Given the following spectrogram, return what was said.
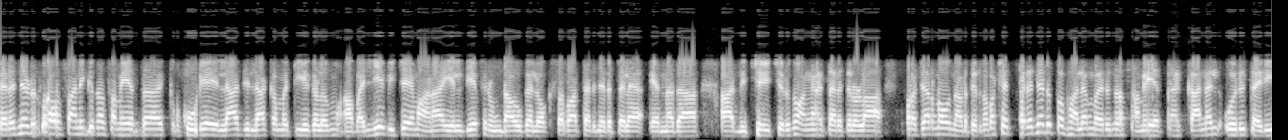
തെരഞ്ഞെടുപ്പ് അവസാനിക്കുന്ന സമയത്ത് കൂടിയ എല്ലാ ജില്ലാ കമ്മിറ്റികളും വലിയ വിജയമാണ് എൽ ഡി എഫിന് ഉണ്ടാവുക ലോക്സഭാ തെരഞ്ഞെടുപ്പിൽ എന്നത് നിശ്ചയിച്ചിരുന്നു. അങ്ങനെ തരത്തിലുള്ള പ്രചരണവും നടത്തിയിരുന്നു. പക്ഷെ തെരഞ്ഞെടുപ്പ് ഫലം വരുന്ന സമയത്ത് കനൽ ഒരു തരി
